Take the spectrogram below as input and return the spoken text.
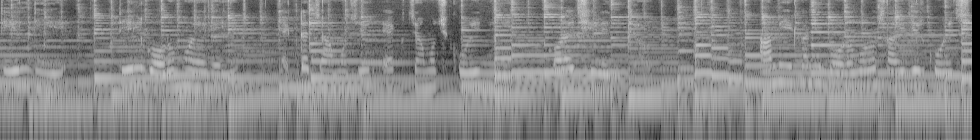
তেল দিয়ে, তেল গরম হয়ে গেলে একটা চামচের এক চামচ করে নিয়ে কড়াই ছেড়ে দিতে হবে। আমি এখানে বড় বড় সাইজের করেছি।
